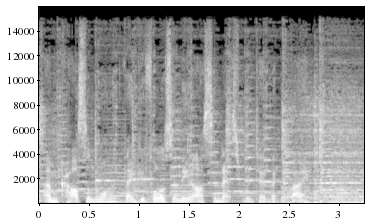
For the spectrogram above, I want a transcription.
I'm Carlson Wong. Thank you for listening. I'll see you next week. Goodbye.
